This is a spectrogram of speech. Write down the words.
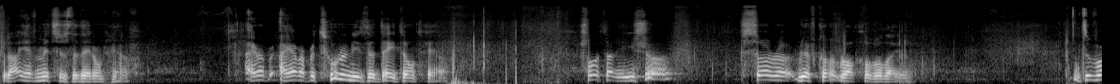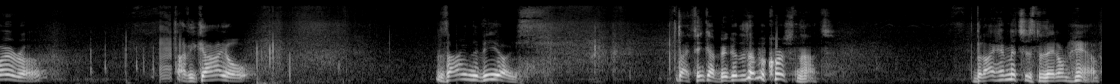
But I have mitzvahs that they don't have. I have, I have opportunities that they don't have. Shlomo Sani Isha, Sarah, Rivka, Rachel, Valeah. Devorah, Zayin Levios. Do I think I'm bigger than them? Of course not. But I have mitzvahs that they don't have.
